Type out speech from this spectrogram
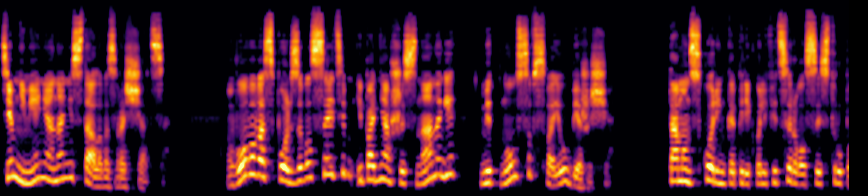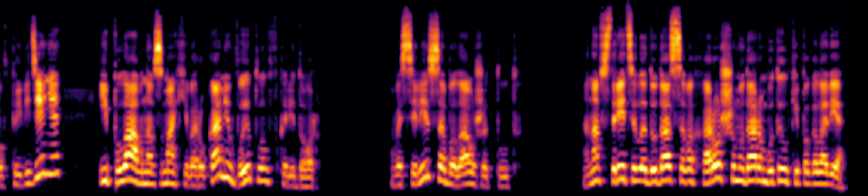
Тем не менее, она не стала возвращаться. Вова воспользовался этим и, поднявшись на ноги, метнулся в свое убежище. Там он скоренько переквалифицировался из трупов привидения и, плавно взмахивая руками, выплыл в коридор. Василиса была уже тут. Она встретила Дудасова хорошим ударом бутылки по голове.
